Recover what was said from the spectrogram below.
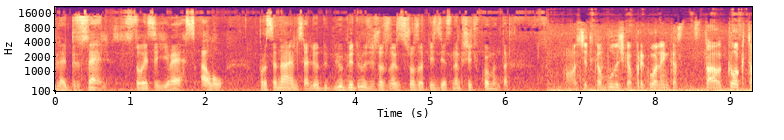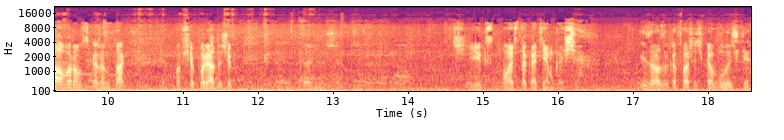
Блядь, Брюссель, столиця ЄС, алло. Просинаємося, люди, любі друзі, що за, що за піздець, напишіть в коментах. Ось така вуличка приколенька з та- клоктавером, скажімо так. Вообще порядочок. Чікс. Ось така темка ще. І зразу кафешечка, вулички.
